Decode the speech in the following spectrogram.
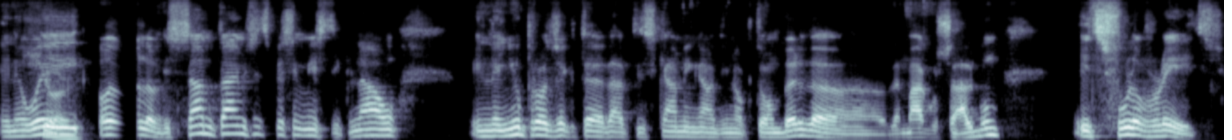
in a way, all of this. Sometimes it's pessimistic. Now, in the new project uh, that is coming out in October, the the Magus album, it's full of rage.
